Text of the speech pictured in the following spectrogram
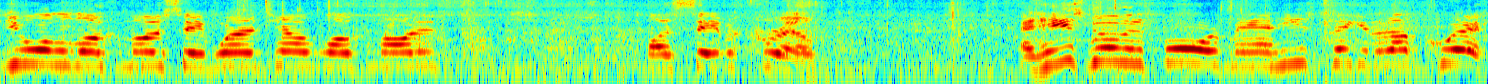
fuel on the locomotive, save wear and tear on the locomotive, plus save a crew. And he's moving forward, man. He's picking it up quick.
